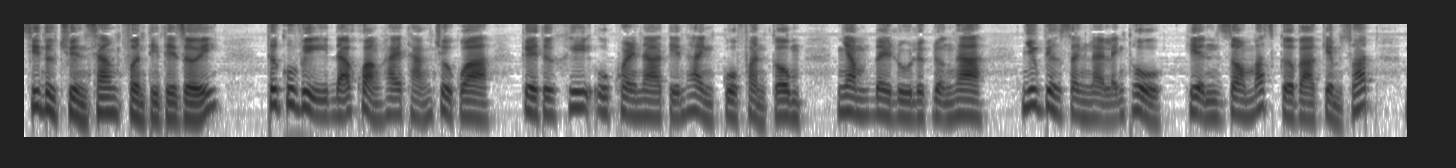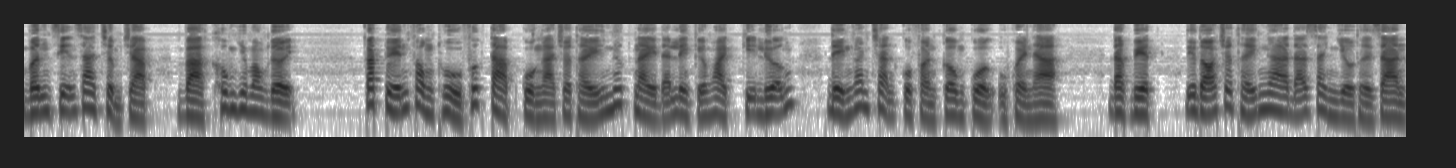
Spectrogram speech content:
Xin được chuyển sang phần tin thế giới. Thưa quý vị, đã khoảng 2 tháng trôi qua kể từ khi Ukraine tiến hành cuộc phản công nhằm đẩy lùi lực lượng Nga, nhưng việc giành lại lãnh thổ hiện do Moscow kiểm soát vẫn diễn ra chậm chạp và không như mong đợi. Các tuyến phòng thủ phức tạp của Nga cho thấy nước này đã lên kế hoạch kỹ lưỡng để ngăn chặn cuộc phản công của Ukraine. Đặc biệt, điều đó cho thấy Nga đã dành nhiều thời gian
